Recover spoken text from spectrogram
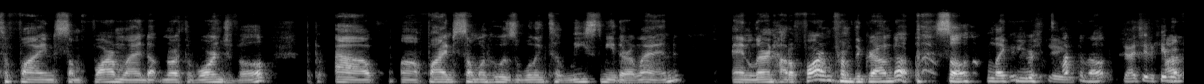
to find some farmland up north of Orangeville, uh, uh, find someone who was willing to lease me their land and learn how to farm from the ground up. So, like we were talking about, that's how became a,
